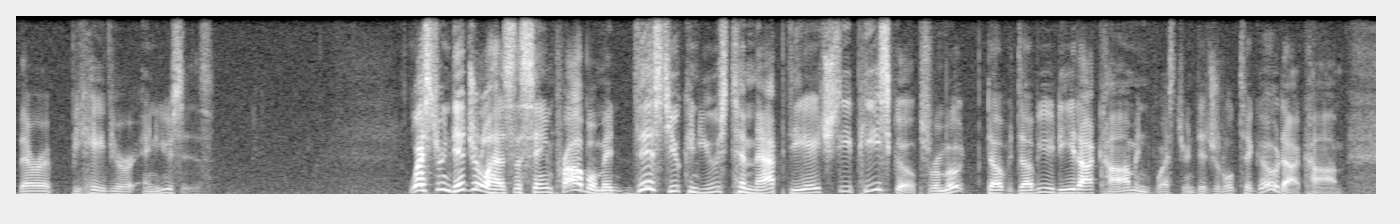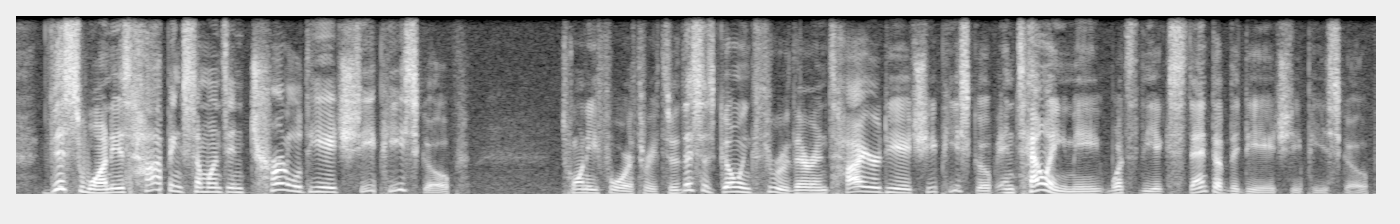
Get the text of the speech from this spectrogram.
their behavior and uses. Western Digital has the same problem, and this you can use to map DHCP scopes, remotewd.com and westerndigitaltogo.com. This one is hopping someone's internal DHCP scope 24 3. So this is going through their entire DHCP scope and telling me what's the extent of the DHCP scope,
